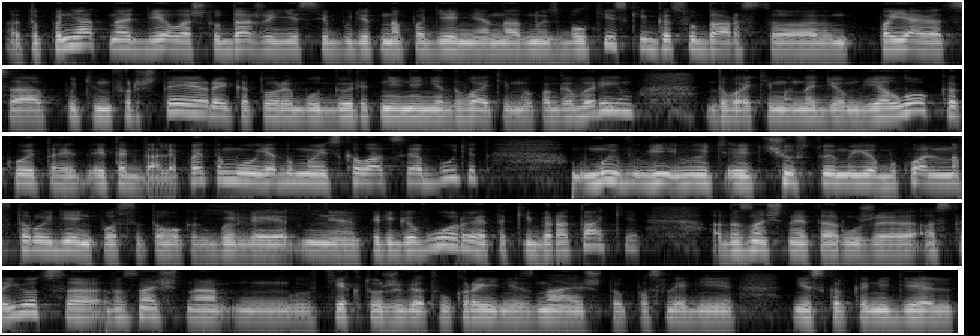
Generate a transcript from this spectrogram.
то понятное дело, что даже если будет нападение на одну из балтийских государств, появятся Путин-ферштейеры, которые будут говорить, не-не-не, давайте мы поговорим, давайте мы найдем диалог какой-то и, и так далее. Поэтому, я думаю, эскалация будет. Мы чувствуем ее буквально на второй день после того, как были переговоры, это кибератаки. Однозначно это оружие остается. Однозначно те, кто живет в Украине, знают, что последние несколько недель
